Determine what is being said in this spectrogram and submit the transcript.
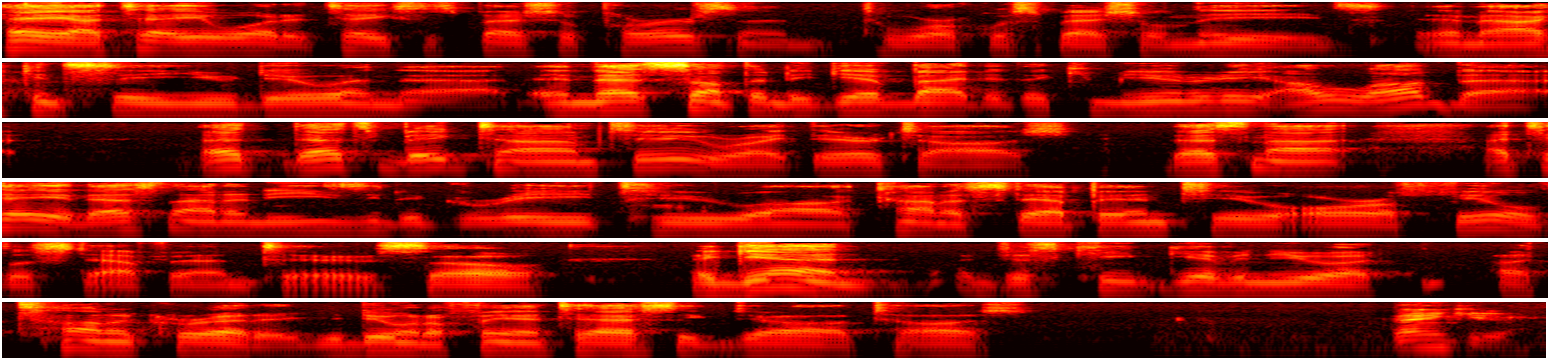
hey, I tell you what, it takes a special person to work with special needs, and I can see you doing that, and that's something to give back to the community. I love that. That that's big time too, right there, Taij. That's not. I tell you, that's not an easy degree to uh, kind of step into or a field to step into. So again, I just keep giving you a, a ton of credit. You're doing a fantastic job, Taij. Thank you.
